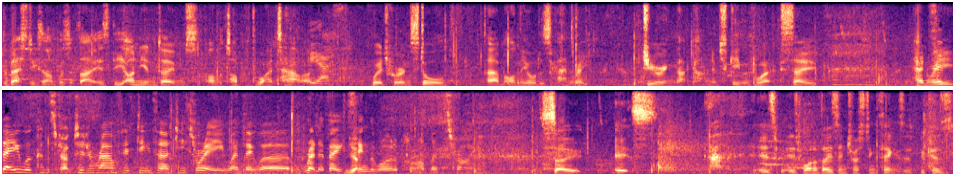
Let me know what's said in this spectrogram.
the best examples of that is the onion domes on the top of the White Tower, Yes. which were installed um, on the orders of Henry during that kind of scheme of work. So. Henry, So they were constructed around 1533 when they were renovating Yeah. the royal apartments, right? So it's, it's it's one of those interesting things. It's because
